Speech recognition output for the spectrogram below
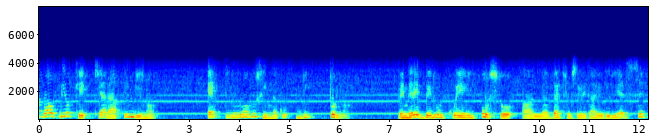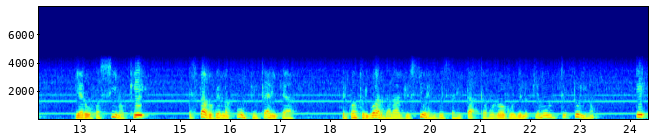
proprio che Chiara Appendino è il nuovo sindaco di Torino. Prenderebbe dunque il posto al vecchio segretario di DS, Piero Fassino, che è stato per l'appunto in carica per quanto riguarda la gestione di questa città capoluogo del Piemonte, Torino, e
